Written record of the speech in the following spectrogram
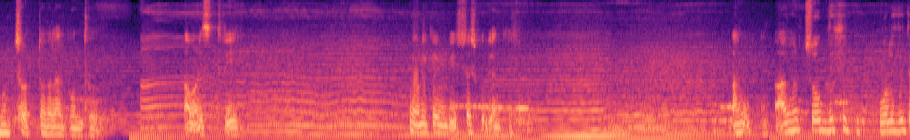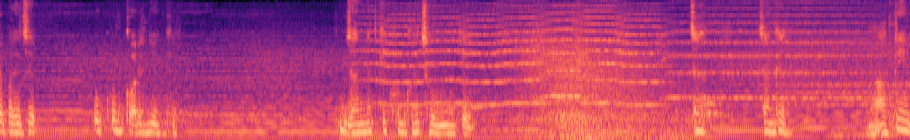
আমার ছোট্টবেলার বন্ধু, আমার স্ত্রী। মনিকে আমি বিশ্বাস করি, আঙ্কেল। আমি আমি ওর চোখ দেখে বলে দিতে পারি যে ও খুন করেনি আঙ্কেল জান্নাতকে খুন করেছে অন্য কেউ। আপনি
